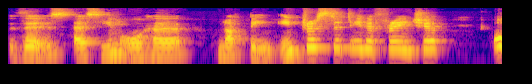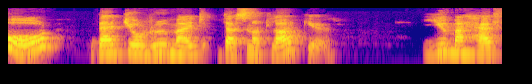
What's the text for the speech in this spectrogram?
this as him or her not being interested in a friendship or that your roommate does not like you. You may have,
